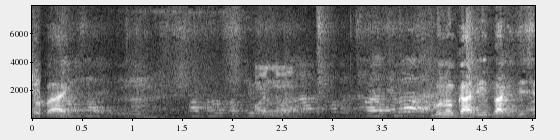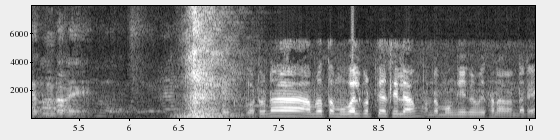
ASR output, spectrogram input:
তোর কোনো গাড়ি বাড়ি দিছে তোমরা? ঘটনা আমরা তো মোবাইল করতে আসছিলাম আমরা মঙ্গিগর্মী থানার আন্ডারে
